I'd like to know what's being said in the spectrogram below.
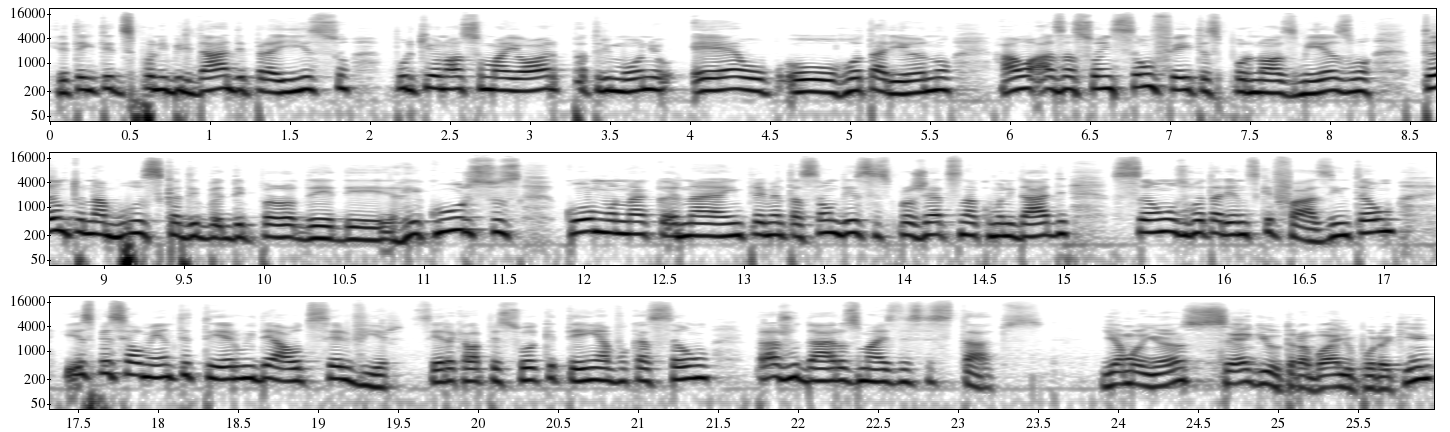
Ele tem que ter disponibilidade para isso, porque o nosso maior patrimônio é o, o, rotariano. As ações são feitas por nós mesmos, tanto na busca de, de, de, de recursos, como na, na implementação desses projetos na comunidade, são os rotarianos que fazem faz. Então, especialmente ter o ideal de servir, ser aquela pessoa que tem a vocação para ajudar os mais necessitados. E amanhã segue o trabalho por aqui?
